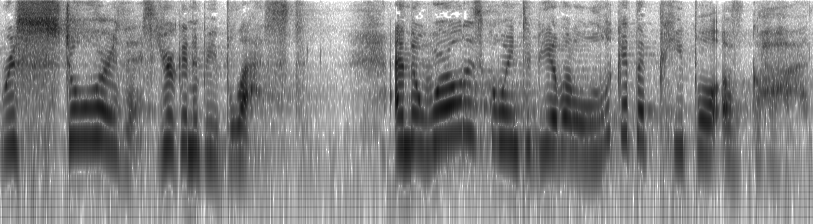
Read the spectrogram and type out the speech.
restore this, you're going to be blessed. And the world is going to be able to look at the people of God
